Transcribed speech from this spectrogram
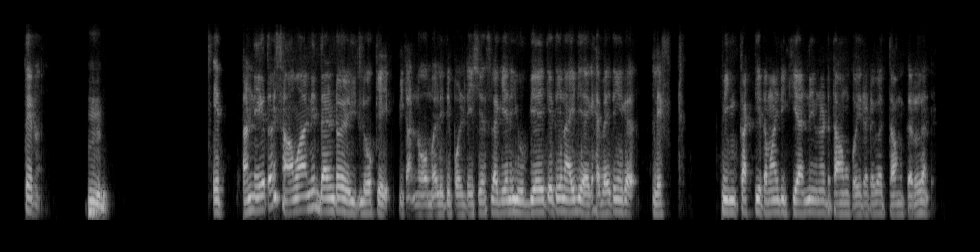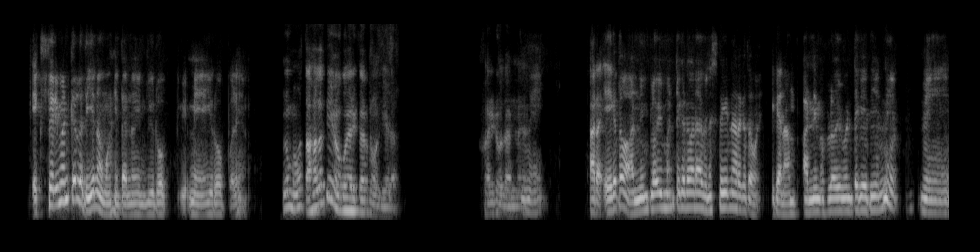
තෙරන හ්ම්. අන්න ඒ තමයි සාමාන්‍යෙන් දැනට ලෝකේ නිකන් නෝමලිති පොලිටේෂන්ස් ලා කියන UBI එක තියෙන අයිඩිය එක. හැබැයි ඒක ලෙෆ්ට් වින් කට්ටිය තමයි ඉතින් කියන්නේ උනට තාම කොයිරටගත් තාම කරලා එක්ස්පෙරිමෙන්ට් කරලා තියෙනවා මං හිතන්නේ යුරෝප් මේ යුරෝප් වල එහෙම. මම තහලා තියෙනවා කොහරි කරනවා කියලා. හරිට දන්න මේ අර ඒක තම අන්ම්පලොයිමට එකට වඩා වෙනස් තියෙන අරක තමයි. එක නම් අන්නම් පලොයිමට එක තියෙන්නේ මේ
